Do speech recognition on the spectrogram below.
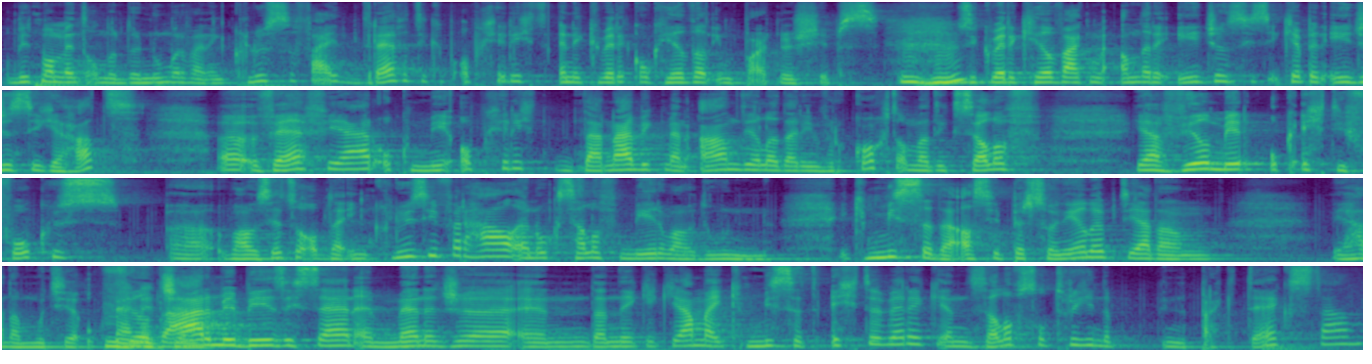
op dit moment onder de noemer van Inclusify, het bedrijf dat ik heb opgericht. En ik werk ook heel veel in partnerships. Dus ik werk heel vaak met andere agencies. Ik heb een agency gehad, eh, vijf jaar ook mee opgericht. Daarna heb ik mijn aandelen daarin verkocht, omdat ik zelf ja, veel meer ook echt die focus eh, wou zetten op dat inclusieverhaal en ook zelf meer wou doen. Ik miste dat. Als je personeel hebt, ja, dan, ja, dan moet je ook Managen. veel daarmee bezig zijn en managen. En dan denk ik, ja, maar ik mis het echte werk en zelf zo terug in de, in de praktijk staan.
